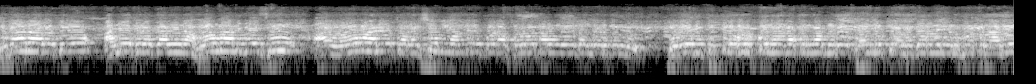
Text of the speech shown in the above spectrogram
విధానాలతో అనేక రకాలైన హోమాలు చేసి ఆ హోమాల యొక్క లక్ష్యం అందరికీ కూడా సులభతరం చేయడం జరిగింది. ఈరోజు తిక్కులు కొనుక్కునే రకంగా మీరు ట్రైన్కి రిజర్వ్ వెళ్ళిపోతున్నారు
